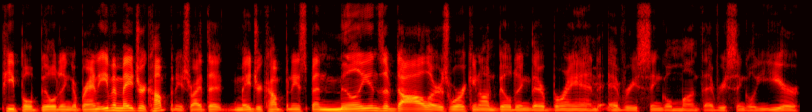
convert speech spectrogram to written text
people building a brand, even major companies, right? That major companies spend millions of dollars working on building their brand every single month, every single year.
